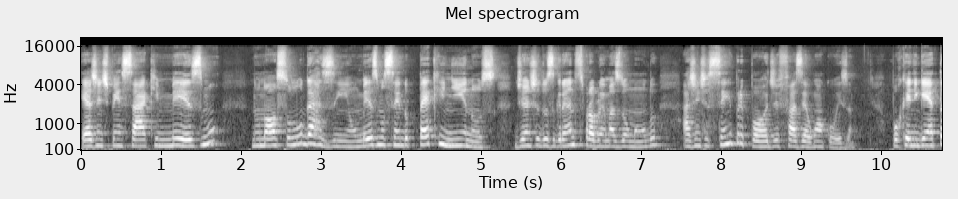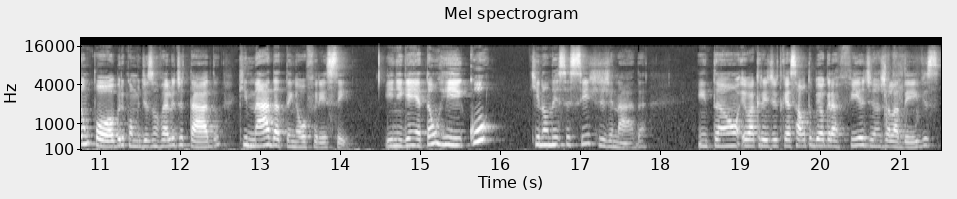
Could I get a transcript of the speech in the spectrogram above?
É a gente pensar que mesmo no nosso lugarzinho, mesmo sendo pequeninos diante dos grandes problemas do mundo, a gente sempre pode fazer alguma coisa. Porque ninguém é tão pobre, como diz um velho ditado, que nada tem a oferecer. E ninguém é tão rico que não necessite de nada. Então, eu acredito que essa autobiografia de Angela Davis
